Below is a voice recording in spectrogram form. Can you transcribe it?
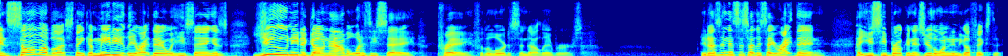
And some of us think immediately right there what he's saying is, You need to go now. But what does he say? Pray for the Lord to send out laborers. He doesn't necessarily say right then, Hey, you see brokenness, you're the one who need to go fix it.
